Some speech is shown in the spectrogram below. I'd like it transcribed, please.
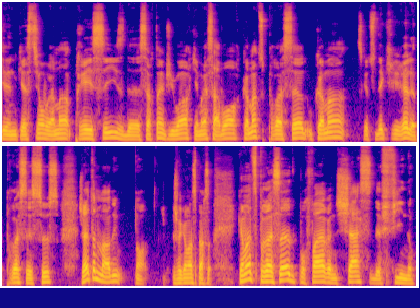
une question vraiment précise de certains viewers qui aimeraient savoir comment tu procèdes ou comment est-ce que tu décrirais le processus, j'allais te demander, non, je vais commencer par ça. Comment tu procèdes pour faire une chasse de finaux?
